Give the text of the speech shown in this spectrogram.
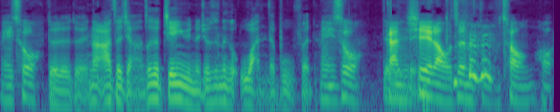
没错。对对对，那阿哲讲的这个肩盂呢，就是那个碗的部分。没错。感谢老郑的补充，哦，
